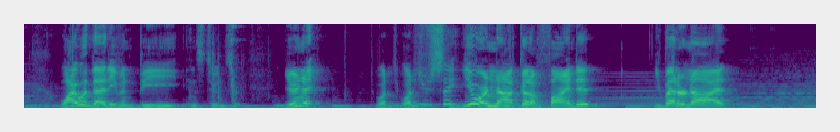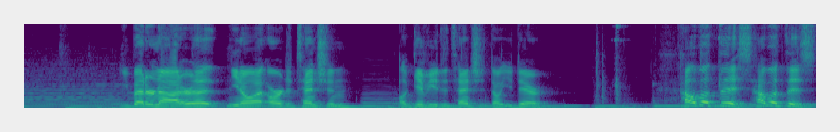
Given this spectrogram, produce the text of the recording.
why would that even be in student services? You're not, what, what did you say? You are not gonna find it. You better not. You better not, or, uh, you know what, or detention. I'll give you detention, don't you dare. How about this? How about this?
